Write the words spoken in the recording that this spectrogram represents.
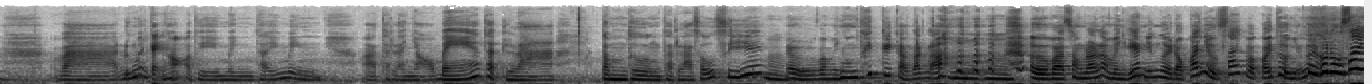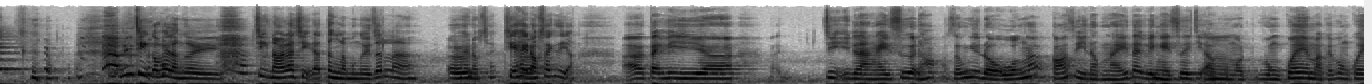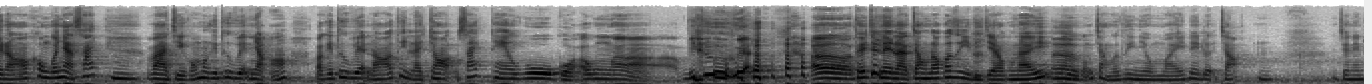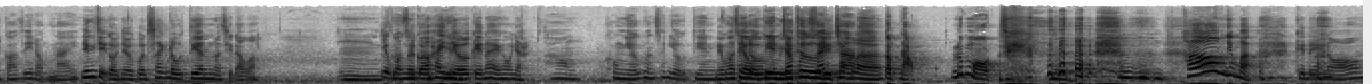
và đứng bên cạnh họ thì mình thấy mình à, thật là nhỏ bé thật là tầm thường thật là xấu xí ấy. Ừ. ừ và mình không thích cái cảm giác đó ừ, ừ. ừ và xong đó là mình ghét những người đọc quá nhiều sách và coi thường những người không đọc sách nhưng chị có phải là người chị nói là chị đã từng là một người rất là ừ. hay đọc sách chị hay ừ. đọc sách gì ạ à, tại vì uh, chị là ngày xưa đó giống như đồ uống á có gì đọc nấy tại vì ừ. ngày xưa chị ở ừ. một vùng quê mà cái vùng quê đó không có nhà sách ừ. và chỉ có một cái thư viện nhỏ và cái thư viện đó thì là chọn sách theo gu của ông uh, bí thư huyện ờ thế cho nên là trong đó có gì thì chị đọc nấy ừ. ừ cũng chẳng có gì nhiều mấy để lựa chọn ừ. cho nên có gì đọc nấy nhưng chị có nhớ cuốn sách đầu tiên mà chị đọc à ừ, liệu mọi người có hay tiên. nhớ cái này không nhỉ không không nhớ cuốn sách đầu tiên nếu mà theo đầu tiên chắc thư thì chắc là tập đọc lớp 1 ừ, ừ, ừ, không nhưng mà cái đấy nó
